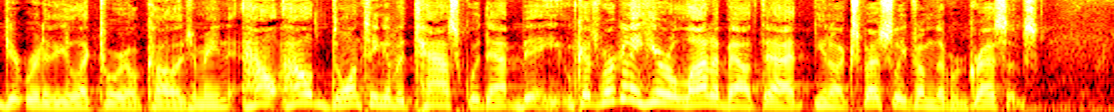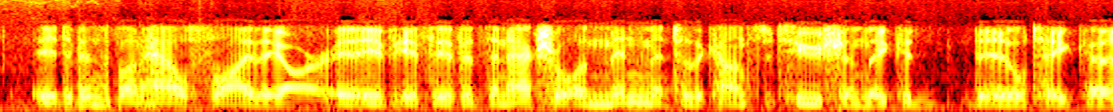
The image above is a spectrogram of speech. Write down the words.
get rid of the electoral college? I mean, how, how daunting of a task would that be? Because we're going to hear a lot about that, you know, especially from the progressives. It depends upon how sly they are. If if, if it's an actual amendment to the Constitution, they could it'll take uh,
